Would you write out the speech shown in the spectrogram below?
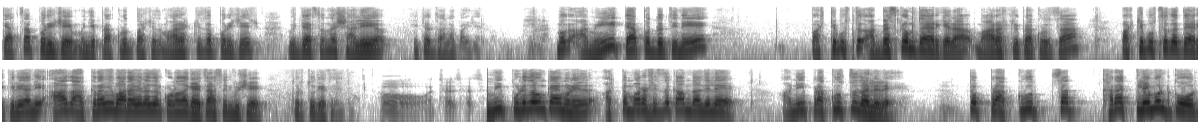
त्याचा परिचय म्हणजे प्राकृत भाषेचा महाराष्ट्रीचा परिचय विद्यार्थ्यांना शालेय याच्यात झाला पाहिजे. मग आम्ही त्या पद्धतीने पाठ्यपुस्तक अभ्यासक्रम तयार केला महाराष्ट्री प्राकृतचा. पाठ्यपुस्तकं तयार केली आणि आज अकरावी बारावीला जर कोणाला घ्यायचा असेल विषय तर तो घेता येतो. हो अच्छा अच्छा मी पुढे जाऊन काय म्हणेल आत्ता मराठीचं काम झालेलं आहे आणि प्राकृतचं झालेलं आहे. तर प्राकृतचा खरा क्लेमंट कोण?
